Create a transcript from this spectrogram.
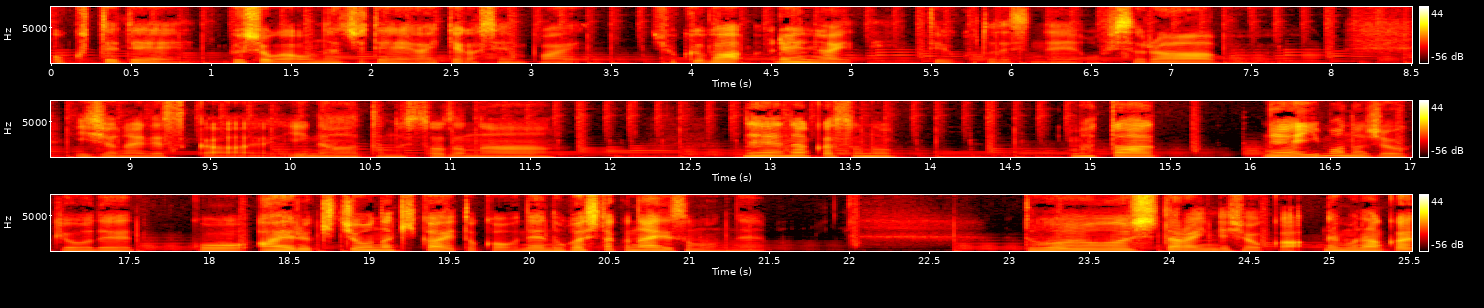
奥手で部署が同じで相手が先輩。職場恋愛っていうことですね。オフィスラーブ。いいじゃないですか。いいな楽しそうだなねなんかそのまたね今の状況でこう会える貴重な機会とかをね逃したくないですもんね。どうしたらいいんでしょうか？でもなんか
